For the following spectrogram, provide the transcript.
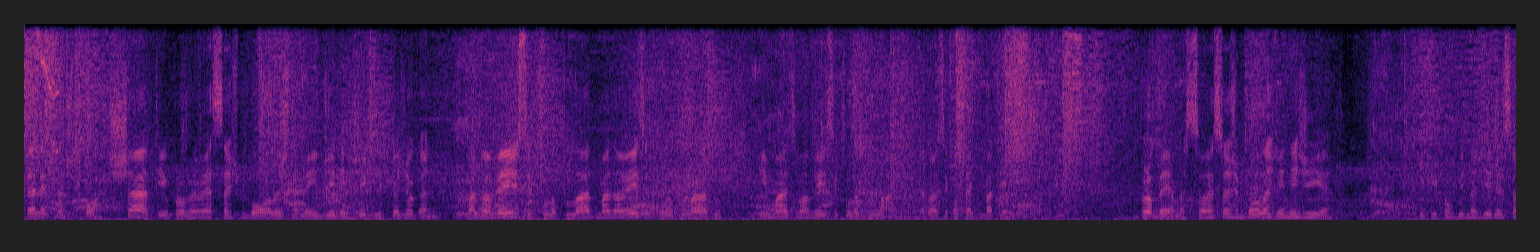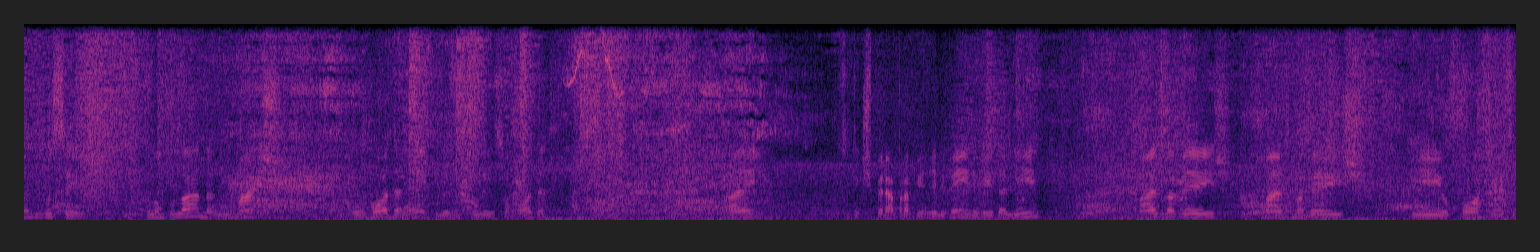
teletransporte chato, e o problema é essas bolas também de energia que ele fica jogando. Mais uma vez, você pula pro lado, mais uma vez, você pula pro lado, e mais uma vez você pula pro lado. Agora você consegue bater nele. O problema são essas bolas de energia, que ficam vindo na direção de vocês. Vocês pulam pro lado, nada demais. Ou roda, né? Que ele não pula, ele só roda. Vai. Você tem que esperar para ver onde ele vem, ele veio dali. Mais uma vez, mais uma vez. E o forte você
